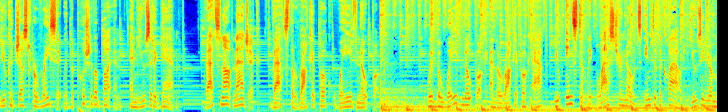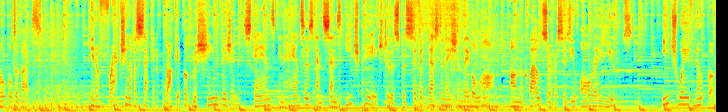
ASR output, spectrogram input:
you could just erase it with the push of a button and use it again? That's not magic, that's the Rocketbook Wave Notebook. With the Wave Notebook and the Rocketbook app, you instantly blast your notes into the cloud using your mobile device. In a fraction of a second, Rocketbook Machine Vision scans, enhances, and sends each page to the specific destination they belong on the cloud services you already use. Each Wave Notebook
